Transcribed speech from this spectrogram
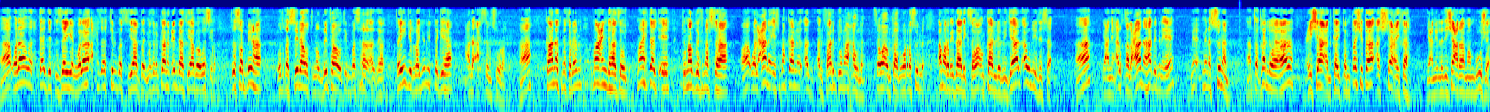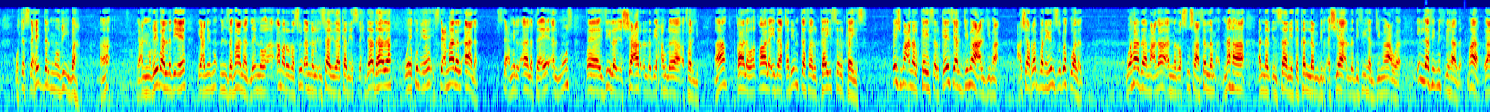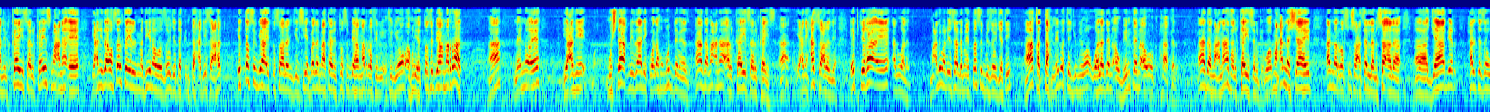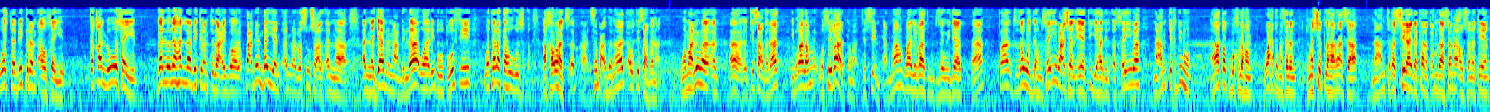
ها. ولا تحتاج تزين ولا احتاج تلبس ثياب. طيب مثلا كانت عندها ثياب وسخة تصبنها وتغسلها وتنظفها وتلبسها. فيجي الرجل يتقيها على أحسن صورة. ها؟ كانت مثلا ما عندها زوج ما يحتاج إيه؟ تنظف نفسها. ها؟ والعانة إيش؟ ما كان الفرج وما حوله. سواء كان والرسول أمر بذلك سواء كان للرجال أو للنساء. ها؟ يعني حلق العانة هذا من إيه؟ من السنن. فقال له عشاء كي تمتشط الشعثه يعني الذي شعرها منبوشة. وتستحد المغيبة. ها؟ يعني المغيبة الذي إيه؟ يعني من زمان لأنه أمر الرسول أن الإنسان إذا كان استحداد هذا ويكون إيه؟ استعمال الآلة. استعمل الآلة إيه؟ الموس فيزيل الشعر الذي حول فرجه. ها؟ قال وقال إذا قدمت فالكيس الكيس. إيش معنى الكيس الكيس؟ يعني الجماع الجماع. عشان ربنا يرزقك ولد. وهذا معناه أن الرسول صلى الله عليه وسلم نهى أن الإنسان يتكلم بالأشياء الذي فيها الجماع و... إلا في مثل هذا. ما يعني الكيس الكيس معناه إيه؟ يعني إذا وصلت إلى المدينة وزوجتك أنت حديث عهد اتصل بها اتصالا جنسيا بدل ما كان يتصل بها مرة في, في اليوم أو يتصل بها مرات. ها؟ لأنه إيه؟ يعني مشتاق لذلك وله مدة من هذا معنى الكيس الكيس. ها؟ يعني حثوا على ابتغاء إيه؟ الولد. معلومة الإنسان لما يتصل بزوجته ها قد تحمل وتجيب ولدا أو بنتا أو هكذا. هذا معناه فالكيس ومحل الشاهد أن الرسول صلى الله عليه وسلم سأل جابر هل تزوجت بكرا أو سيد؟ فقال له سيد. قال له لا هلا بكرا تلاعب؟ بعدين بين أن الرسول صلى الله عليه أن أن جابر بن عبد الله والده توفي وتركه أخوات سبع, سبع بنات أو تسع بنات. ومعلومة آه تسع بنات يبغى لهم وصغار كمان في السن. يعني ما هم بالغات متزوجات ها آه فتزوج لهم سيبة عشان إيه تيجي هذه السيبة نعم تخدمهم ها آه تطبخ لهم. واحدة مثلا تمشط لها رأسها نعم تغسلها إذا كانت عمرها سنة أو سنتين.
